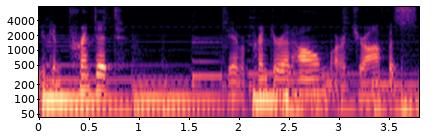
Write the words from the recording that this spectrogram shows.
You can print it if you have a printer at home or at your office.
